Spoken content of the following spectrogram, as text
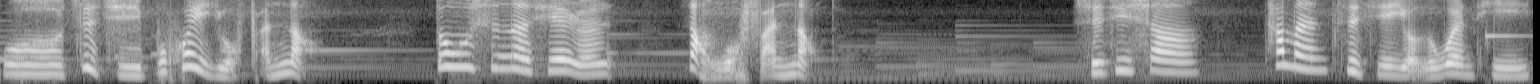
我自己不会有烦恼，都是那些人让我烦恼的。实际上，他们自己有了问题，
